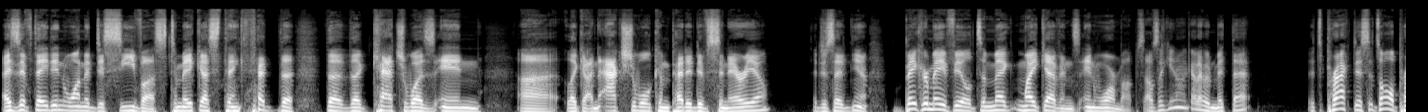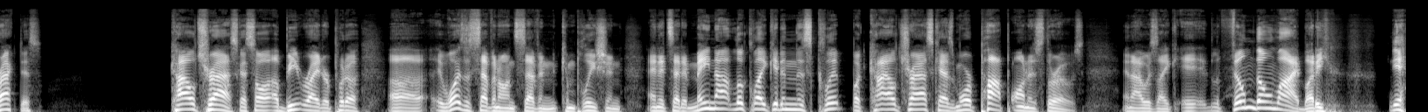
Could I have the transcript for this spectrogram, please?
as if they didn't want to deceive us to make us think that the the the catch was in uh, like an actual competitive scenario. It just said, you know, Baker Mayfield to Mike Mike Evans in warmups. I was like, you know, I got to admit that it's practice. It's all practice. Kyle Trask, I saw a beat writer put a, uh, it was a seven on seven completion, and it said it may not look like it in this clip, but Kyle Trask has more pop on his throws. And I was like, it, film don't lie, buddy. Yeah.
